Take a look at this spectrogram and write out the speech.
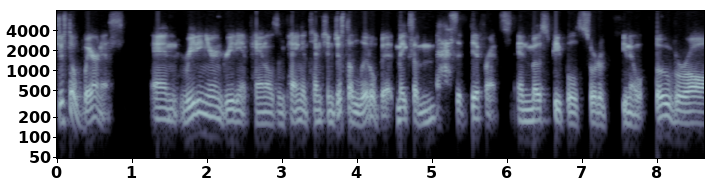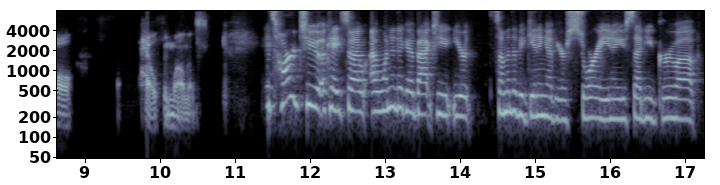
just awareness and reading your ingredient panels and paying attention just a little bit makes a massive difference in most people's sort of, you know, overall health and wellness. It's hard to, okay, so I, I wanted to go back to your, some of the beginning of your story. You know, you said you grew up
